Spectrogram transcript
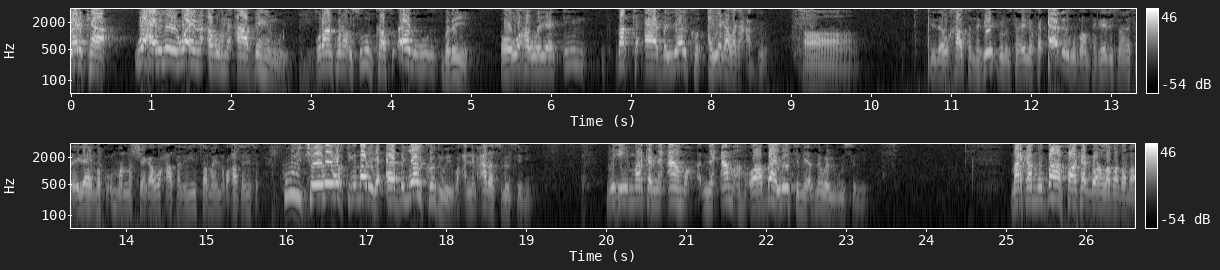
marka waxaa laleeyahy waa inan abuurnay aabbahen wey. Qur'aankuna usluubkaasu aada ugu badan yahy oo waxa weeyaan in dadka aabayaalkood ayaga laga cabiro sida khaasatan reer banu israiil o kale aad ay ugu badantay reer banu israil ilahay marka umana sheegaa waxaasan idiin samayn waxaasan idin samayn. Kuwii joogay waktiga nabiga aabayaalkood wey waxa nimcadaas loo sameeyey. Wixii marka nicam nicam ah oo aabbaha loo sameeyey adna waa lagu sameeyey. Marka mudaafaa ka go-an labadaba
